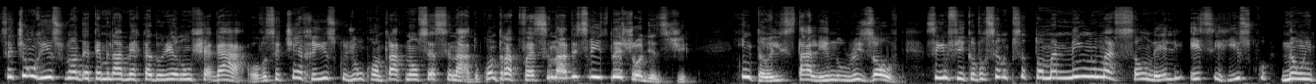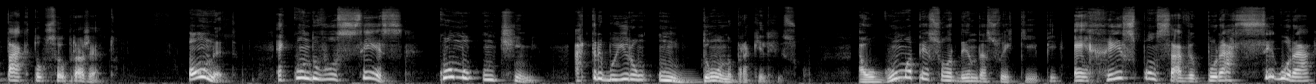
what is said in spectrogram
você tinha um risco de uma determinada mercadoria não chegar, ou você tinha risco de um contrato não ser assinado. O contrato foi assinado, esse risco deixou de existir. Então ele está ali no resolved. Significa você não precisa tomar nenhuma ação nele, esse risco não impacta o seu projeto. Owned é quando vocês, como um time, atribuíram um dono para aquele risco. Alguma pessoa dentro da sua equipe é responsável por assegurar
